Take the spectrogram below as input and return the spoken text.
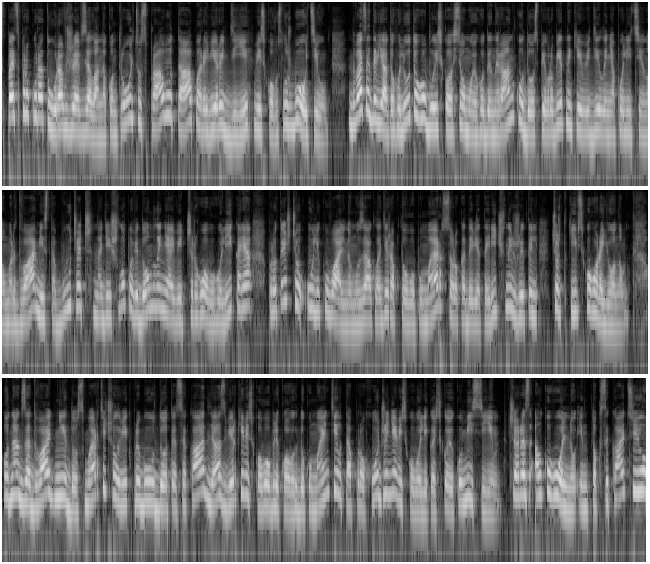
Спецпрокуратура вже взяла на контроль цю справу та перевірить дії військовослужбовців. 29 лютого близько 7 години ранку до співробітників відділення поліції номер 2 міста Бучач надійшло повідомлення від чергового лікаря про те, що у лікувальному закладі раптово помер 49-річний житель Чортківського району. Однак за два дні до смерті чоловік прибув до ТЦК для звірки військово-облікових документів та проходження військово-лікарської комісії. Через алкогольну інтоксикацію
